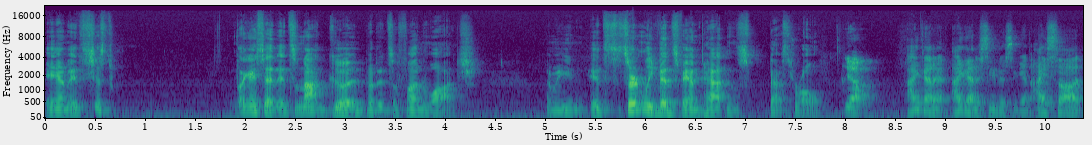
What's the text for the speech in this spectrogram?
and it's just like I said, it's not good, but it's a fun watch. I mean, it's certainly Vince Van Patten's best role. Yeah. I gotta I gotta see this again. I saw it.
